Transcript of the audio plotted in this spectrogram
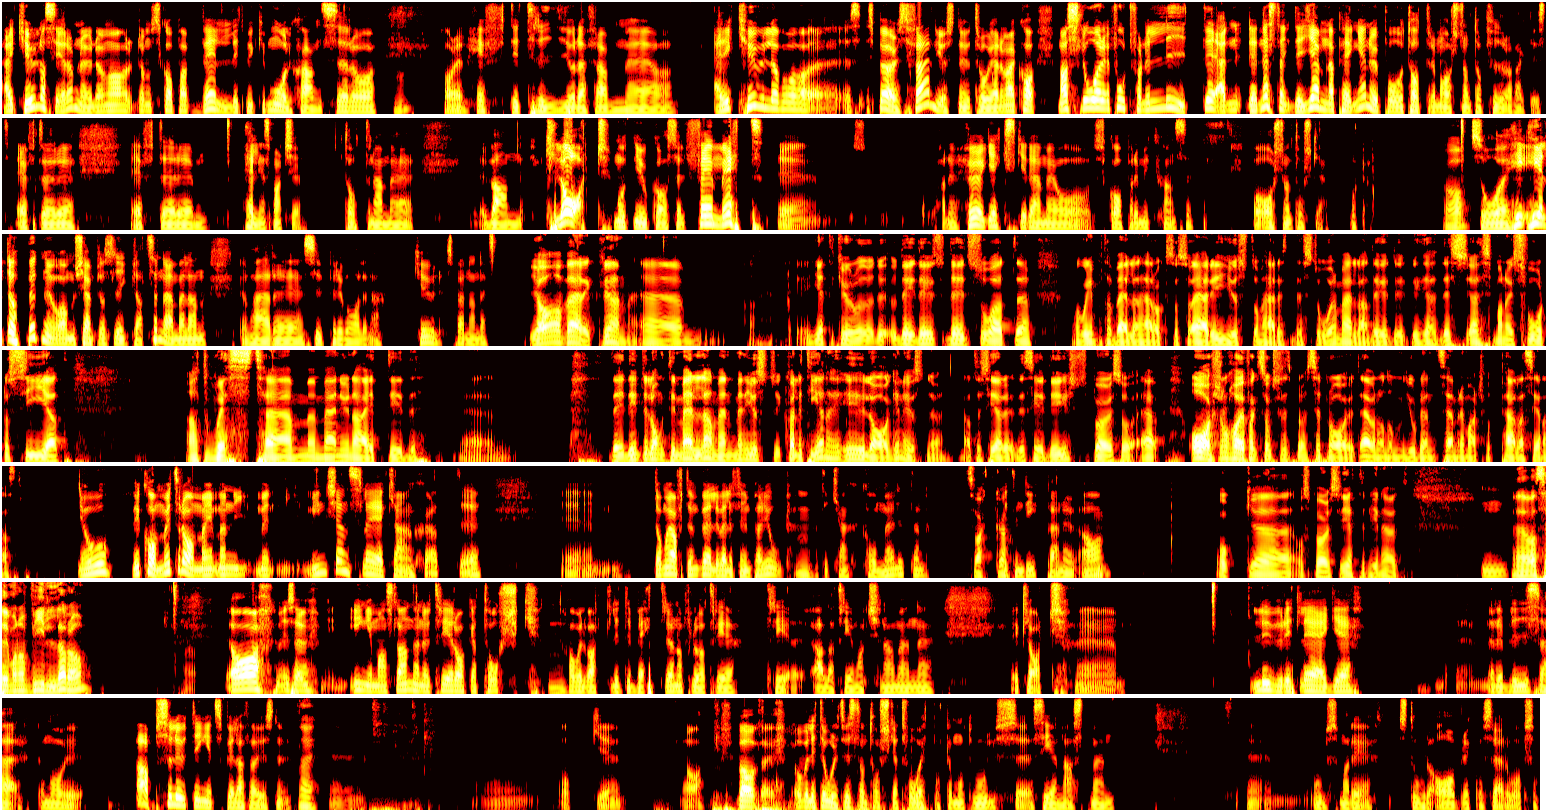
Är kul att se dem nu. De, har, de skapar väldigt mycket målchanser och Mm har en häftig trio där framme. Och... Är det kul att vara eh, Spurs-fan just nu tror jag. Man, kom, man slår fortfarande lite, det är nästan, det är jämna pengar nu på Tottenham Arsenal topp 4 faktiskt. Efter, eh, efter eh, helgens matcher. Tottenham vann klart mot Newcastle. 5-1! Eh, hade en hög XG där med och skapade mycket chanser. Och Arsenal torska borta. Ja, Så he helt öppet nu om Champions League-platsen där mellan de här eh, superrivalerna. Kul, spännande. ja verkligen. Eh, jättekul. Och det, det, det, är, så att eh, om man går in på tabellen här också så är det ju just de här det, det står mellan. Det, det, man har ju svårt att se att att West Ham, Man United eh, det, det är inte långt emellan men, men just kvaliteten i lagen just nu. Att det ser, det ser, det är ju Spurs och... Äh, Arsenal har ju faktiskt också sett bra, sett bra ut även om de gjorde en sämre match mot Palace senast. Jo, vi kommer till dem, men, men, men min känsla är kanske att eh, eh, de har haft en väldigt, väldigt fin period. Mm. Att det kanske kommer en liten, Svacka. liten dipp här nu. Ja. Mm. Och, eh, och Spurs ser jättefina ut. Mm. Eh, vad säger man om Villa då? Ja, ingenmansland här nu. Tre raka torsk. Mm. Har väl varit lite bättre än att förlora tre, tre, alla tre matcherna, men eh, det är klart. Eh, lurigt läge eh, när det blir så här. De har ju absolut inget att spela för just nu. Nej. Eh, och eh, ja, det var, det var väl lite orättvist de torskade 2-1 borta mot Wolves senast, men eh, Wolves som hade stora avbräck och sådär då också.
